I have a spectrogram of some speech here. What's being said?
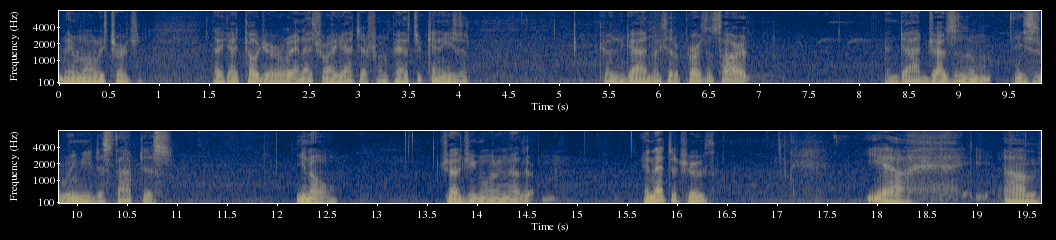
naming all these churches. Like I told you earlier, and that's where I got that from, Pastor Kenny. He said, because God looks at a person's heart and God judges them, he says, we need to stop this, you know, judging one another. Isn't that the truth? Yeah. Um,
